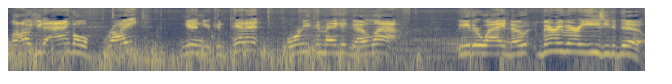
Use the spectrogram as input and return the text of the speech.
allows you to angle right, and you can pin it, or you can make it go left. Either way, no, very, very easy to do.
